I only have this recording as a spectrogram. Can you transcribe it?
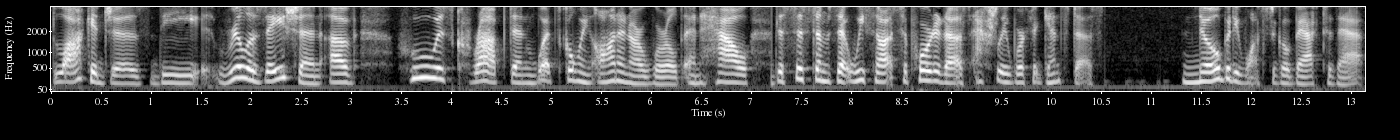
blockages, the realization of who is corrupt and what's going on in our world, and how the systems that we thought supported us actually work against us? Nobody wants to go back to that.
